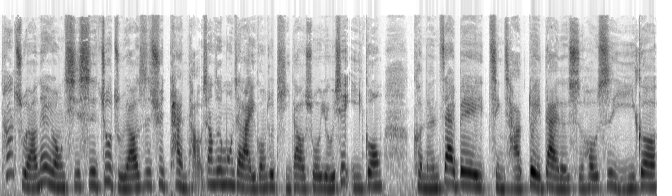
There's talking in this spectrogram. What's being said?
它主要内容其实就主要是去探讨，像这个孟加拉移工就提到说，有一些移工可能在被警察对待的时候，是以一个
